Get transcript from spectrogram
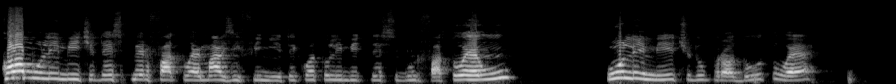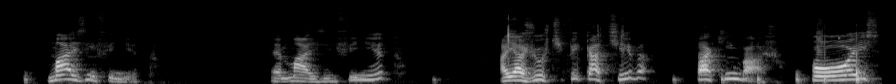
como o limite desse primeiro fator é mais infinito, enquanto o limite desse segundo fator é 1, o limite do produto é mais infinito. É mais infinito. Aí a justificativa está aqui embaixo. Pois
